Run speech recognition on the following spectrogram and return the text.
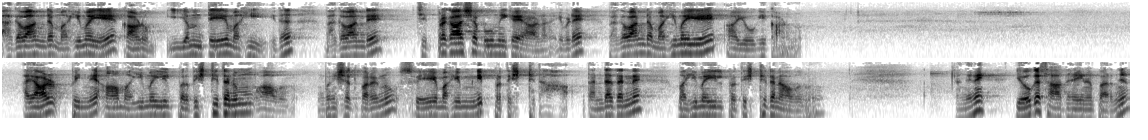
ഭഗവാന്റെ മഹിമയെ കാണും. ഇയം തേ മഹി. ഇത് ഭഗവാന്റെ ചിത്പ്രകാശ ഭൂമികയാണ് ഇവിടെ ഭഗവാന്റെ മഹിമയെ ആ യോഗി കാണുന്നു. അയാൾ പിന്നെ ആ മഹിമയിൽ പ്രതിഷ്ഠിതനും ആവുന്നു. ഉപനിഷത്ത് പറയുന്നു സ്വേ മഹിംനി പ്രതിഷ്ഠിത. തന്റെ തന്നെ മഹിമയിൽ പ്രതിഷ്ഠിതനാവുന്നു. അങ്ങനെ യോഗസാധന പറഞ്ഞ്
